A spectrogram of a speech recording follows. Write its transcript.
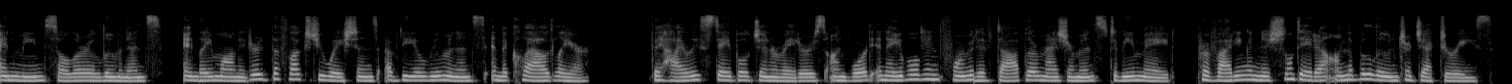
and mean solar illuminance, and they monitored the fluctuations of the illuminance in the cloud layer. The highly stable generators on board enabled informative Doppler measurements to be made, providing initial data on the balloon trajectories.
